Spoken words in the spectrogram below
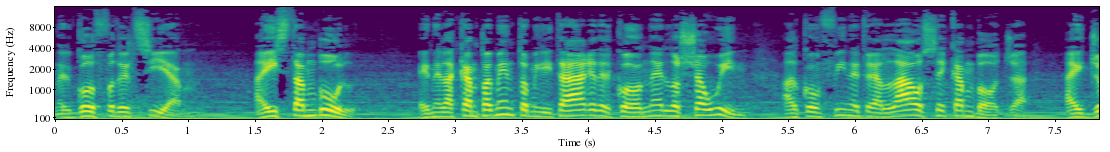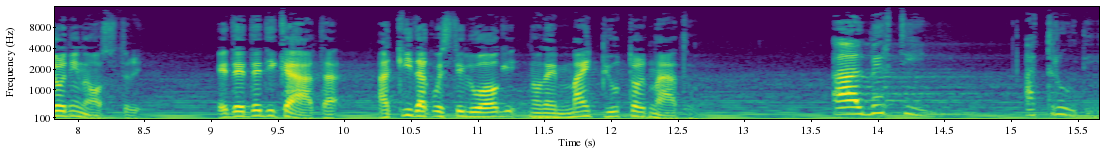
nel Golfo del Siam, a Istanbul e nell'accampamento militare del colonnello Shawin, al confine tra Laos e Cambogia, ai giorni nostri, ed è dedicata a chi da questi luoghi non è mai più tornato. A Albertino, a Trudy,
